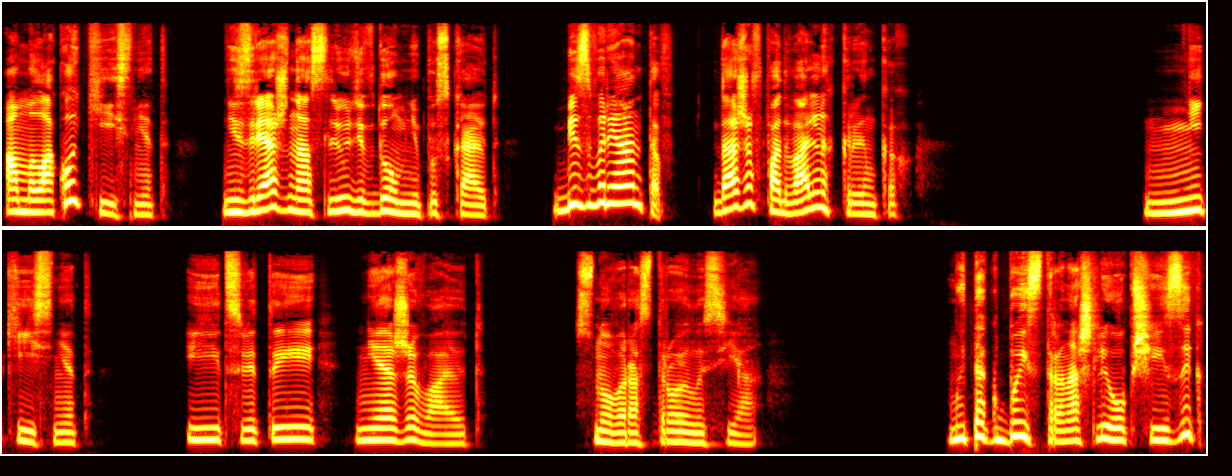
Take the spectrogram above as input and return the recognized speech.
а молоко киснет. Не зря же нас люди в дом не пускают. Без вариантов, даже в подвальных крынках. Не киснет. И цветы не оживают. Снова расстроилась я. Мы так быстро нашли общий язык,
